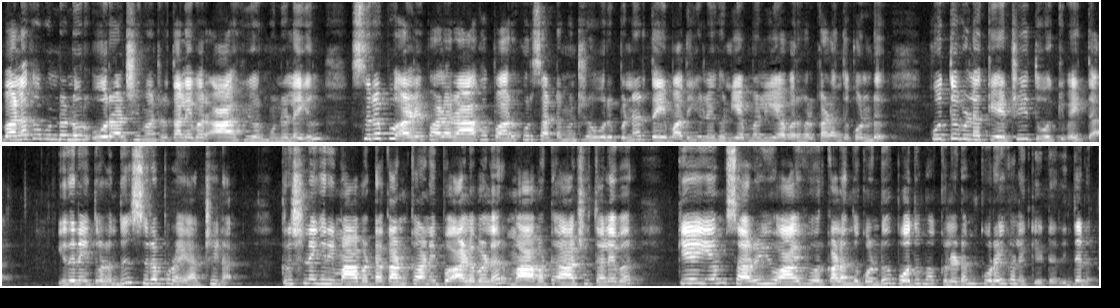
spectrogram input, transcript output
வலகவுண்டனூர் ஊராட்சி மன்ற தலைவர் ஆகியோர் முன்னிலையில் சிறப்பு அழைப்பாளராக பார்க்கூர் சட்டமன்ற உறுப்பினர் தே மதியழகன் எம்எல்ஏ அவர்கள் கலந்து கொண்டு குத்துவிளக்கேற்றி துவக்கி வைத்தார். இதனைத் தொடர்ந்து சிறப்புரையாற்றினார். கிருஷ்ணகிரி மாவட்ட கண்காணிப்பு அலுவலர் மாவட்ட ஆட்சித்தலைவர் கே. எம். சரையு ஆகியோர் கலந்து கொண்டு பொதுமக்களிடம் குறைகளை கேட்டறிந்தனர்.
